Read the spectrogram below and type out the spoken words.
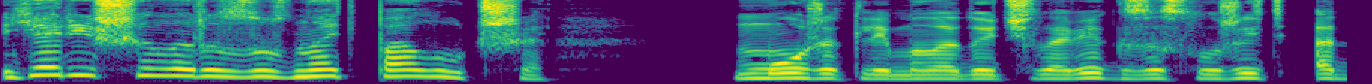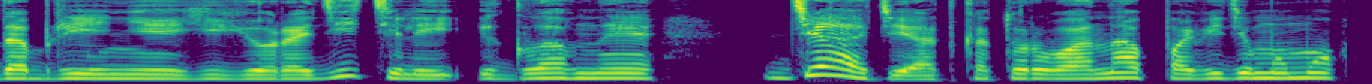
я решила разузнать получше, может ли молодой человек заслужить одобрение ее родителей и, главное, дяди, от которого она, по-видимому,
